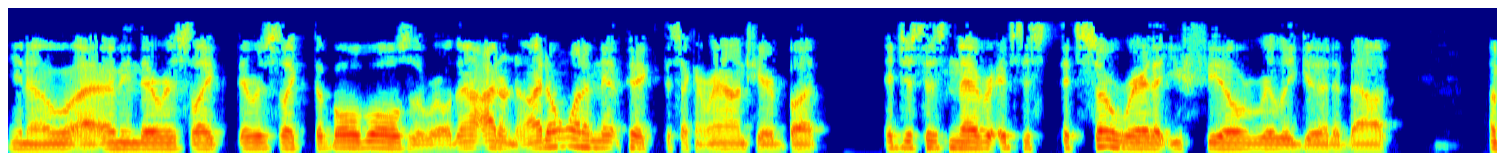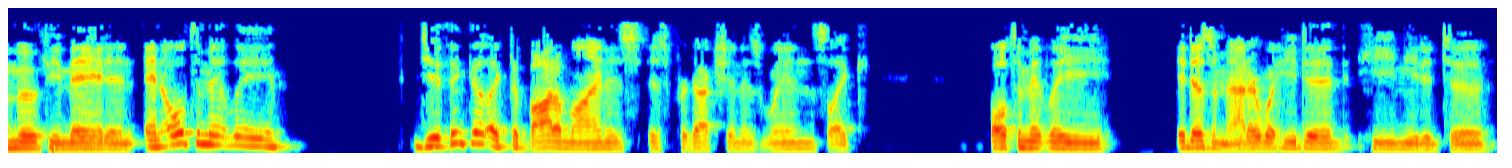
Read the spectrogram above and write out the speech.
You know, I, I mean, there was like there was like the Bol Bols of the world. Now, I don't know. I don't want to nitpick the second round here, but it just is never. It's just it's so rare that you feel really good about a move he made, and and ultimately, do you think that like the bottom line is is production is wins? Like ultimately, it doesn't matter what he did. He needed to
